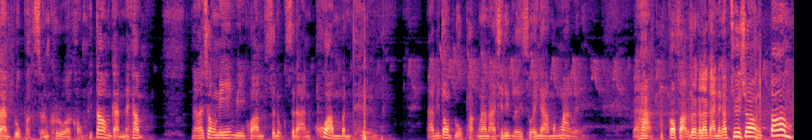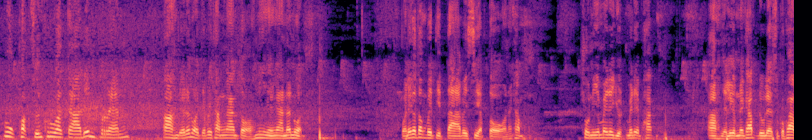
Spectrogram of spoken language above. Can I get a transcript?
การปลูกผักสวนครัวของพี่ต้อมกันนะครับนะช่องนี้มีความสนุกสนานความบันเทิง นะพี่ต้อมปลูกผักนานาชนิดเลยสวยงามมาก ๆ เลยนะฮะก็ฝากด้วยกันแล้วกันนะครับ ชื่อช่องต้อมปลูกผักสวนครัวการ์เด้นแปลนด์อะเดี๋ยวน้าหนวดจะไปทำงานต่อนี่ในงานน้าหนวด วันนี้ก็ต้องไปติดตาไปเสียบต่อนะครับ ช่วงนี้ไม่ได้หยุดไม่ได้พักอะอย่าลืมนะครับ ดูแลสุขภาพ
